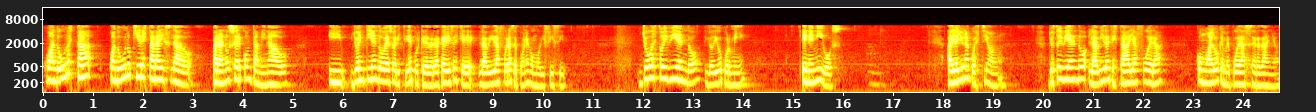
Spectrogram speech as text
Cuando uno está cuando uno quiere estar aislado para no ser contaminado, y yo entiendo eso, Aristides, porque de verdad que hay veces que la vida afuera se pone como difícil. Yo estoy viendo, y lo digo por mí, enemigos. Ahí hay una cuestión. Yo estoy viendo la vida que está allá afuera como algo que me puede hacer daño.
